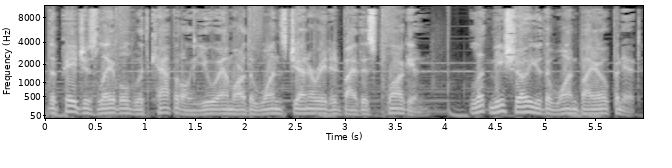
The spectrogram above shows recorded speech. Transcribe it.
The pages labeled with capital UM are the ones generated by this plugin. Let me show you the one by open it.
